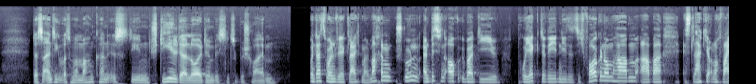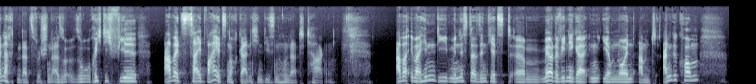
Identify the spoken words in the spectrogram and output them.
Das Einzige, was man machen kann, ist, den Stil der Leute ein bisschen zu beschreiben. Und das wollen wir gleich mal machen. Schon ein bisschen auch über die Projekte reden, die sie sich vorgenommen haben. Aber es lag ja auch noch Weihnachten dazwischen. Also so richtig viel Arbeitszeit war jetzt noch gar nicht in diesen 100 Tagen. Aber immerhin, die Minister sind jetzt ähm, mehr oder weniger in ihrem neuen Amt angekommen,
